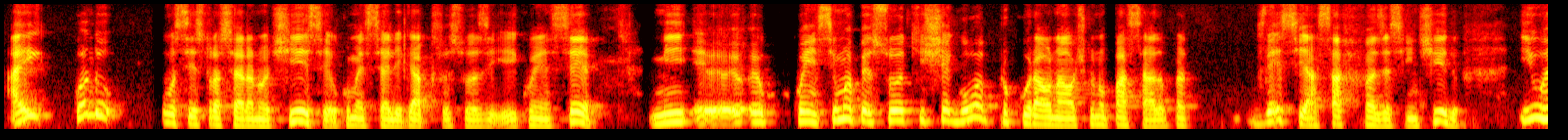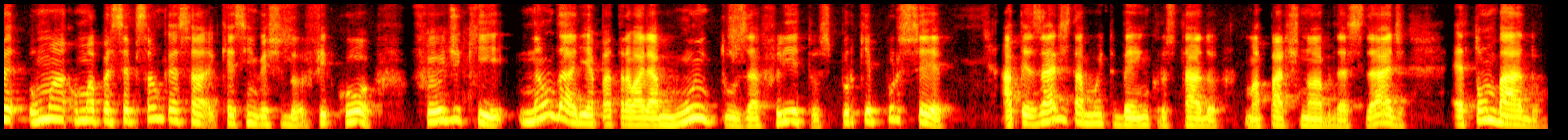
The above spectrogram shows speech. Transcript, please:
Aí, quando vocês trouxeram a notícia, eu comecei a ligar para as pessoas e conhecer, me, eu, eu, conheci uma pessoa que chegou a procurar o Náutico no passado para ver se a SAF fazia sentido, e uma, uma percepção que, essa, que esse investidor ficou foi o de que não daria para trabalhar muitos aflitos, porque por ser apesar de estar muito bem incrustado uma parte nobre da cidade, é tombado.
